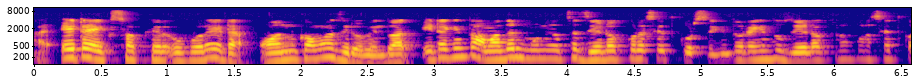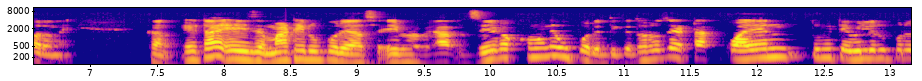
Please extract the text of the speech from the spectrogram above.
আর এটা এক্স অক্ষের উপরে, এটা ওয়ান কমা জিরো বিন্দু। আর এটা কিন্তু আমাদের মনে হচ্ছে জেড অক্ষরে সেট করছে, কিন্তু ওটা কিন্তু জেড অক্ষের উপরে সেট করে নাই। কারণ এটা এই যে মাটির উপরে আছে এইভাবে। আর জেড অক্ষ মানে উপরের দিকে। ধরো যে একটা কয়েন তুমি টেবিলের উপরে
